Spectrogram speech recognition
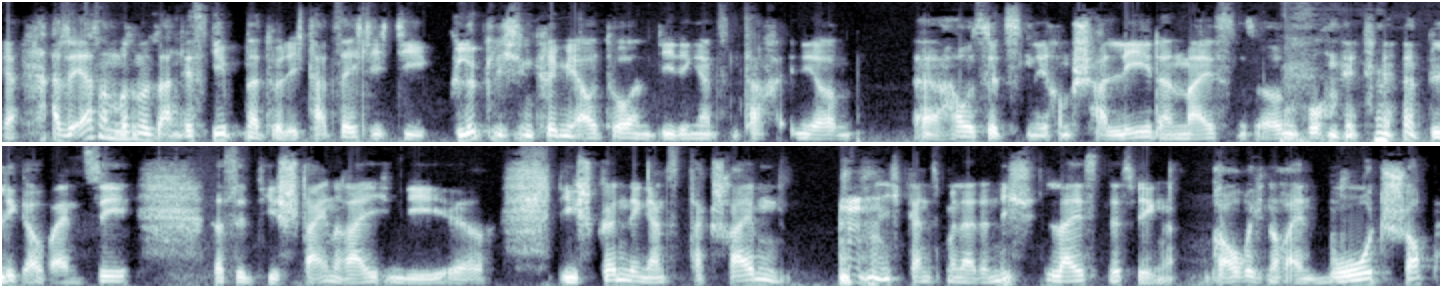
Ja, also erstmal muss man sagen, es gibt natürlich tatsächlich die glücklichen Krimi-Autoren, die den ganzen Tag in ihrem äh, Haus sitzen, in ihrem Chalet dann meistens irgendwo mit Blick auf einen See. Das sind die Steinreichen, die, äh, die können den ganzen Tag schreiben. Ich kann es mir leider nicht leisten, deswegen brauche ich noch einen Brotshop.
